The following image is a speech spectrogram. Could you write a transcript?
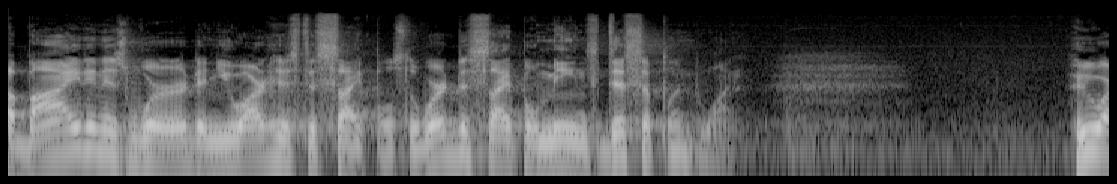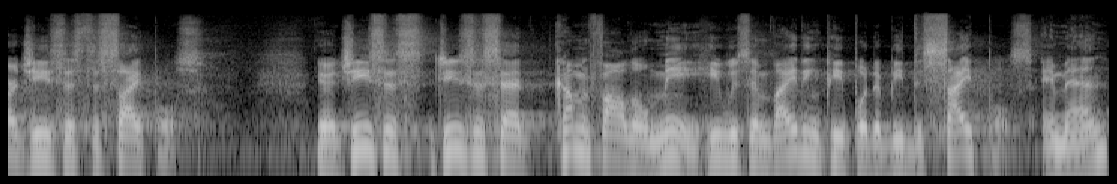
abide in His Word and you are His disciples, the word disciple means disciplined one. Who are Jesus' disciples? You know, Jesus, Jesus said, Come and follow me. He was inviting people to be disciples. Amen?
